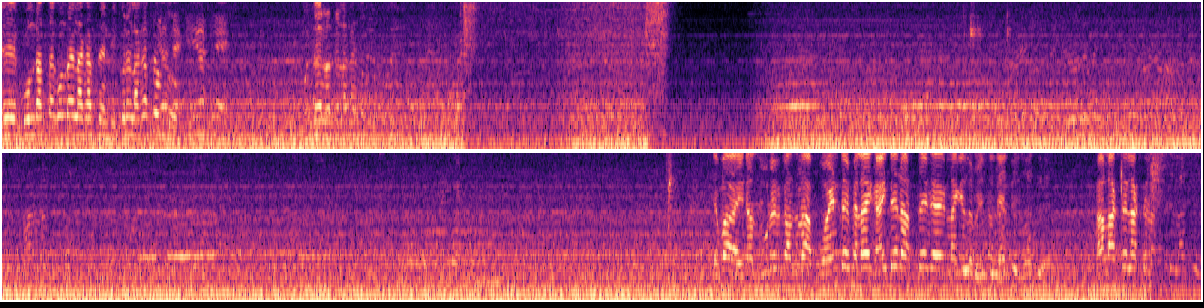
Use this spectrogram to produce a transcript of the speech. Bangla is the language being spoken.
এ কোন ডাক্তার কোনটায় লাগাচ্ছেন ঠিক করে লাগাচ্ছেন তো? লাগাই এবা, এটা জোরের কাজ না, পয়েন্টে ফেলায় গাই দেন, আস্তে লাগে যাবে সাথে। হ্যাঁ লাগছে লাগছে লাগছে লাগছে।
